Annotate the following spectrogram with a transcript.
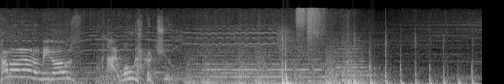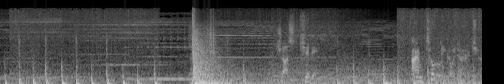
Come on out, amigos, and I won't hurt you. Just kidding. I'm totally going to hurt you.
